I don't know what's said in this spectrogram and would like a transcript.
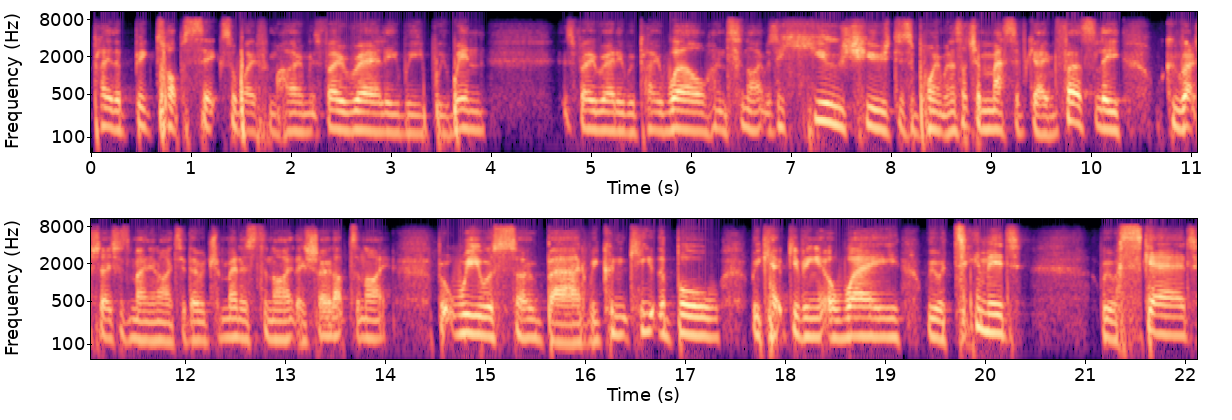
play the big top six away from home. It's very rarely we, we win. It's very rarely we play well. And tonight was a huge, huge disappointment. It's such a massive game. Firstly, congratulations, Man United. They were tremendous tonight. They showed up tonight, but we were so bad. We couldn't keep the ball. We kept giving it away. We were timid. We were scared.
